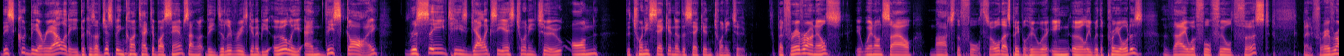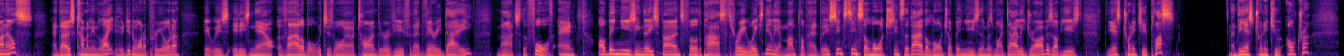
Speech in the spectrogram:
this could be a reality because I've just been contacted by Samsung. The delivery is going to be early, and this guy received his Galaxy S22 on the 22nd of the second 22. But for everyone else, it went on sale March the 4th. So all those people who were in early with the pre-orders, they were fulfilled first. But for everyone else and those coming in late who didn't want to pre-order, it was it is now available, which is why I timed the review for that very day, March the 4th. And I've been using these phones for the past three weeks, nearly a month I've had these. Since since the launch, since the day of the launch, I've been using them as my daily drivers. I've used the S22 Plus and the S22 Ultra.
